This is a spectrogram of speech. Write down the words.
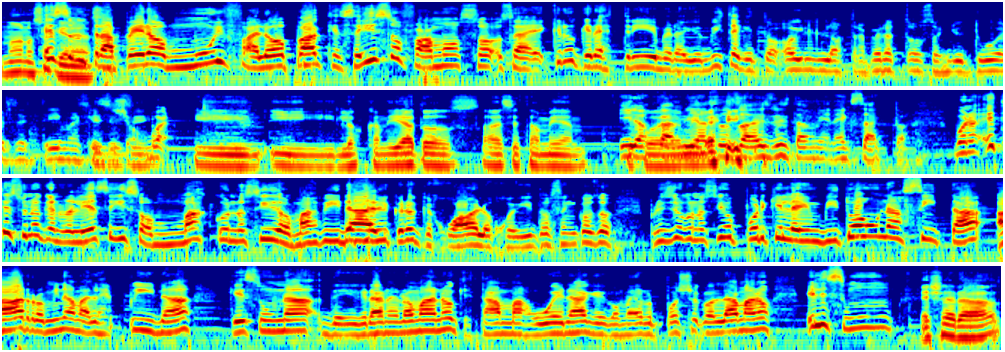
No, no sé es quién un es. trapero muy falopa que se hizo famoso, o sea, creo que era streamer, y viste que hoy los traperos todos son youtubers, streamers, qué Sí, sé yo. sí. Bueno, Y, y los candidatos a veces también. y los candidatos a veces también, exacto. Bueno, este es uno que en realidad se hizo más conocido, más viral, creo que jugaba los jueguitos en cosas, pero se hizo conocido porque le invitó a una cita a Romina Malaspina, que es una de Gran Hermano, que está más buena que comer pollo con la mano. Él es un Ella era.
